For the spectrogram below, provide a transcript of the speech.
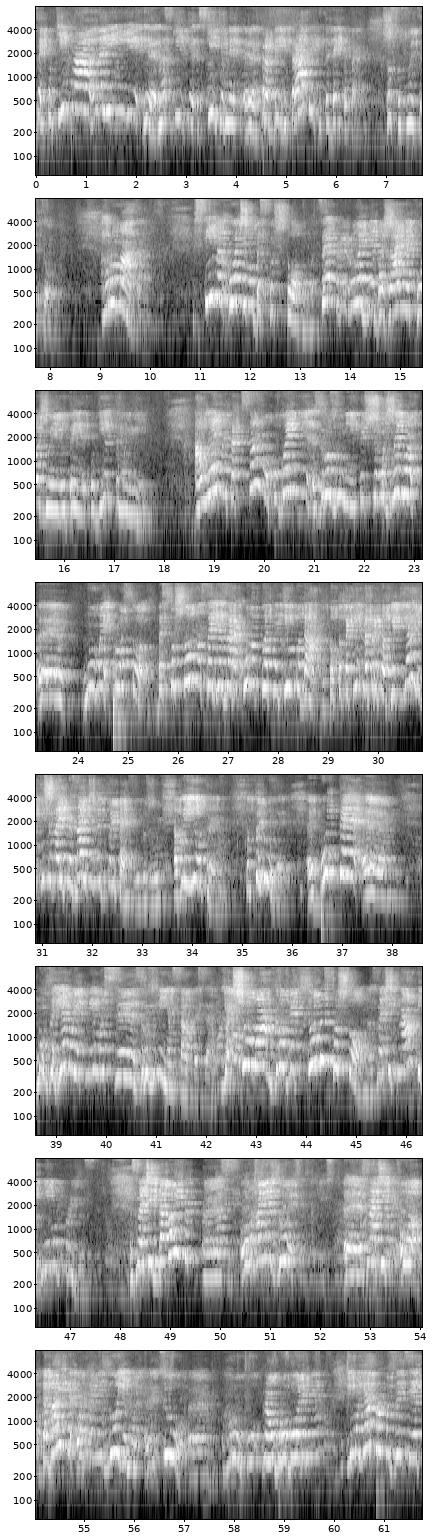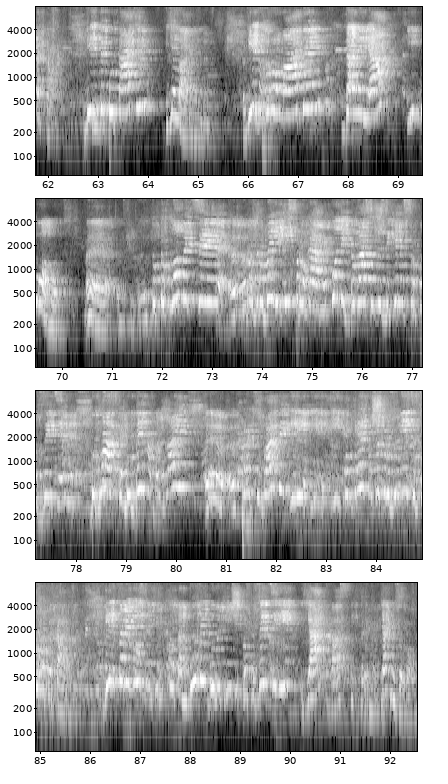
цей потік на, на лінії, і наскільки скільки в них е, правдиві трати і т.д. і т.п. Що стосується цього. Громада. Всі ми хочемо безкоштовно. Це природнє бажання кожної людини, повірте мені. Але ми так само повинні зрозуміти, що можливо, е, ну ми просто безкоштовно це є за рахунок платників податків. Тобто таких, наприклад, як я, які ще навіть не знають, чи вони до тої пенсії доживуть, або її отримають. Тобто, люди, будьте. Е, ну, взаємо якимось е, з розумінням ставтеся. Якщо вам зроблять все безкоштовно, значить нам піднімуть проїзд. Значить, давайте е, організуємо. Е, значить, о, давайте організуємо е, цю е, групу на обговорення. І моя пропозиція така: від депутатів Єланіна, від громади Даниляк і Когут. Е, Тобто хлопець е, розробив якісь програми, ходить до вас уже з якимись пропозиціями. Будь ласка, людина бажає е, працювати і, і, і конкретно щось розуміється в цьому питанні. Від перевізників, хто там буде, будуть інші пропозиції. Я вас підтримую. Дякую за увагу.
